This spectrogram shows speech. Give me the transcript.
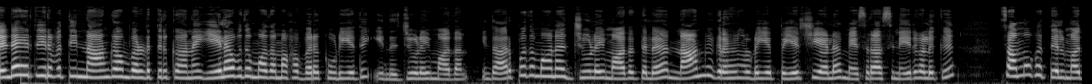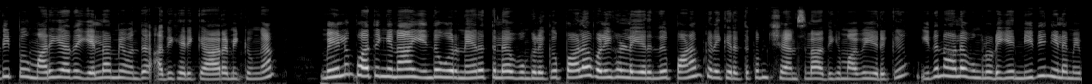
ரெண்டாயிரத்தி இருபத்தி நான்காம் வருடத்திற்கான ஏழாவது மாதமாக வரக்கூடியது இந்த ஜூலை மாதம். இந்த அற்புதமான ஜூலை மாதத்தில் நான்கு கிரகங்களுடைய பெயர்ச்சியால் மேசராசி நேயர்களுக்கு சமூகத்தில் மதிப்பு மரியாதை எல்லாமே வந்து அதிகரிக்க ஆரம்பிக்குங்க. மேலும் பார்த்தீங்கன்னா இந்த ஒரு நேரத்தில் உங்களுக்கு பல வழிகளில் இருந்து பணம் கிடைக்கிறதுக்கும் சான்ஸ்லாம் அதிகமாகவே இருக்குது இதனால் உங்களுடைய நிதி நிலைமை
